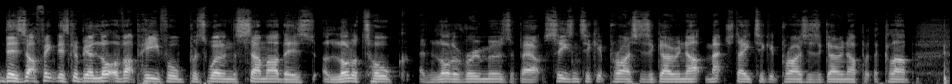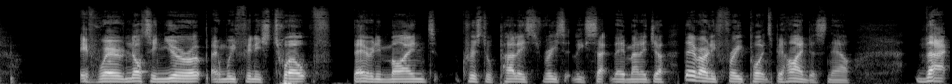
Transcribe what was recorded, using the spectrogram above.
there's I think there's going to be a lot of upheaval as well in the summer. There's a lot of talk and a lot of rumours about season ticket prices are going up, match day ticket prices are going up at the club. If we're not in Europe and we finish 12th, bearing in mind Crystal Palace recently sacked their manager, they're only three points behind us now. That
